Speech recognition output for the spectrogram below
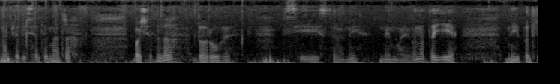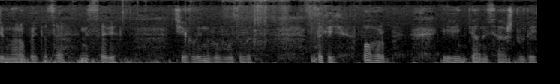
на 50 метрах. Бачите, да? дороги з цієї сторони немає. Вона то є, її потрібно робити. Це місцеві чи глину вивозили. Ну, Такий пагорб і він тягнеться аж туди.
